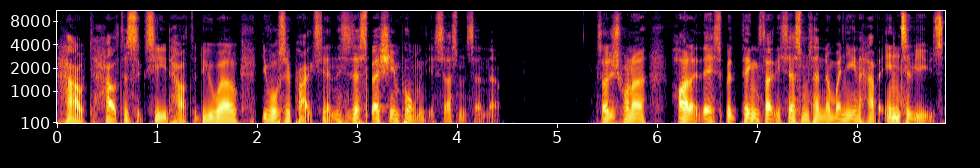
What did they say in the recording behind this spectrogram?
how to, how to succeed, how to do well. You've also practiced it, and this is especially important with the assessment center. So I just want to highlight this with things like the assessment center. When you're going to have interviews,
